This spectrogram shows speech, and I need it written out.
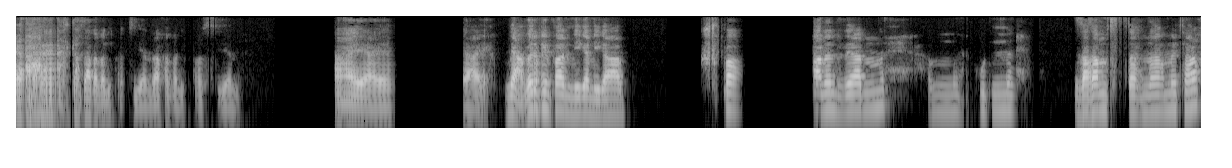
Ja, das darf einfach nicht passieren, darf einfach nicht passieren. Ei, ei, ei. Ja, wird auf jeden Fall mega, mega spannend werden. Am guten Samstagnachmittag.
